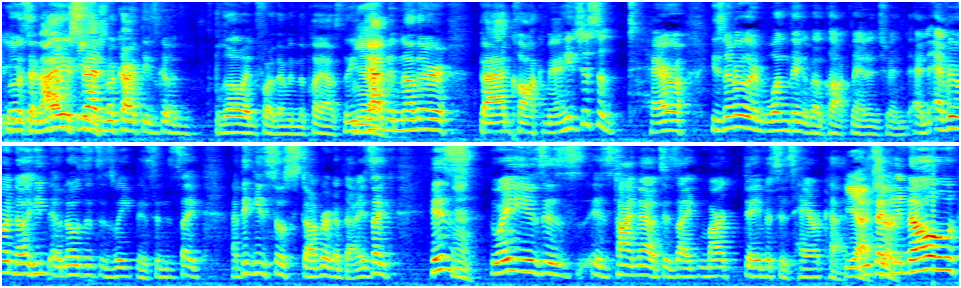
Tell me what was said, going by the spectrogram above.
Listen, your I said. McCarthy's going to blow it for them in the playoffs. He Yeah. had another bad clock man. He's just a terror. He's never learned one thing about clock management, and everyone know he knows it's his weakness. And it's like I think he's so stubborn about it. It's like. His hmm. the way he uses his timeouts is like Mark Davis's haircut. Yeah, He's sure. like, you know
